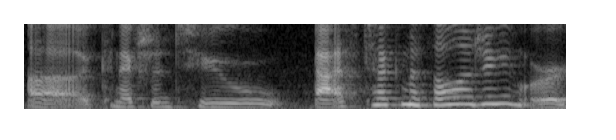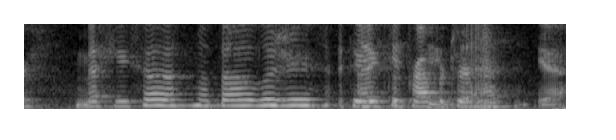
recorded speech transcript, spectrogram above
a connection to Aztec mythology or Mexica mythology. I think I is the proper term. that. Yeah.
